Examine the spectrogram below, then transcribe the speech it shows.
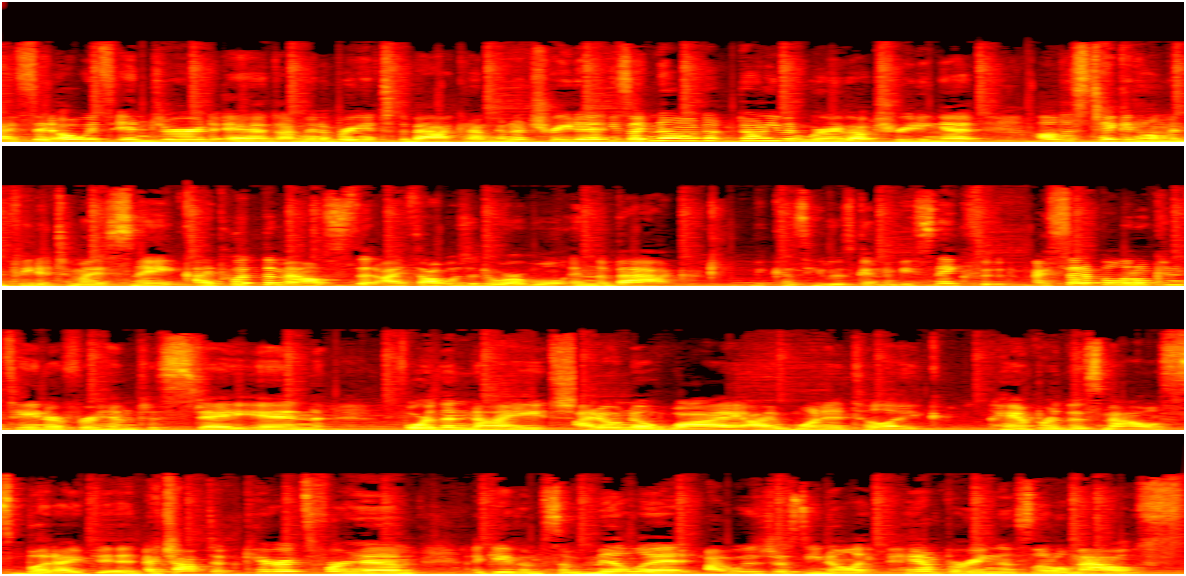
I said, oh, it's injured, and I'm gonna bring it to the back, and I'm gonna treat it. He's like, no, don't even worry about treating it. I'll just take it home and feed it to my snake. I put the mouse that I thought was adorable in the back because he was gonna be snake food. I set up a little container for him to stay in for the night. I don't know why I wanted to like pamper this mouse, but I did. I chopped up carrots for him. I gave him some millet. I was just, you know, like pampering this little mouse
